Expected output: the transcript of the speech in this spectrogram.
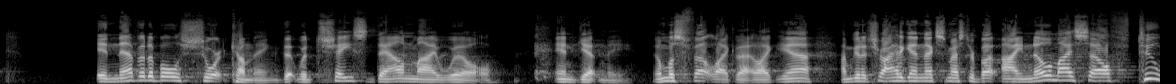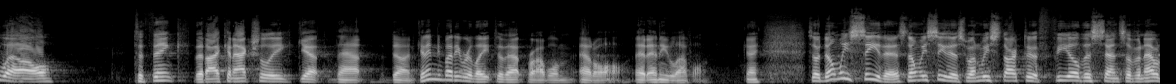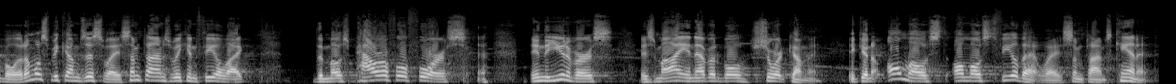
inevitable shortcoming that would chase down my will and get me. It almost felt like that. Like, yeah, I'm going to try it again next semester, but I know myself too well to think that I can actually get that done. Can anybody relate to that problem at all, at any level? Okay? So don't we see this? Don't we see this when we start to feel this sense of inevitable? It almost becomes this way. Sometimes we can feel like the most powerful force in the universe is my inevitable shortcoming. It can almost almost feel that way sometimes, can it?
